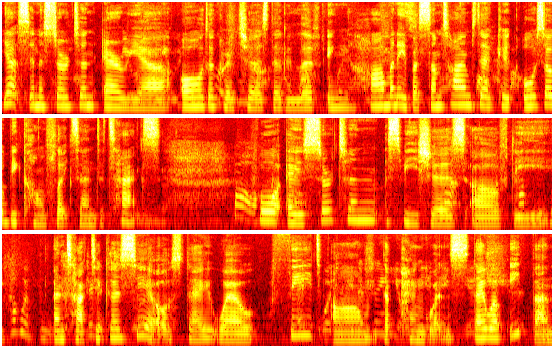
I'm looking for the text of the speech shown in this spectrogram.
Yes, in a certain area, all the creatures that live in harmony, but sometimes there could also be conflicts and attacks. For a certain species of the Antarctica seals, they will feed um, on the penguins. They will eat them.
